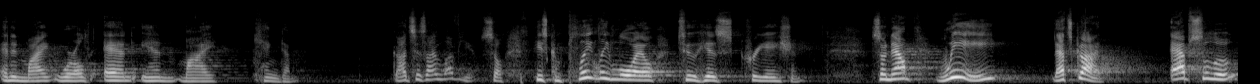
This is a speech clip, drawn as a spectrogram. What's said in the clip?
and in my world and in my kingdom. God says, I love you. So he's completely loyal to his creation. So now we, that's God, absolute,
